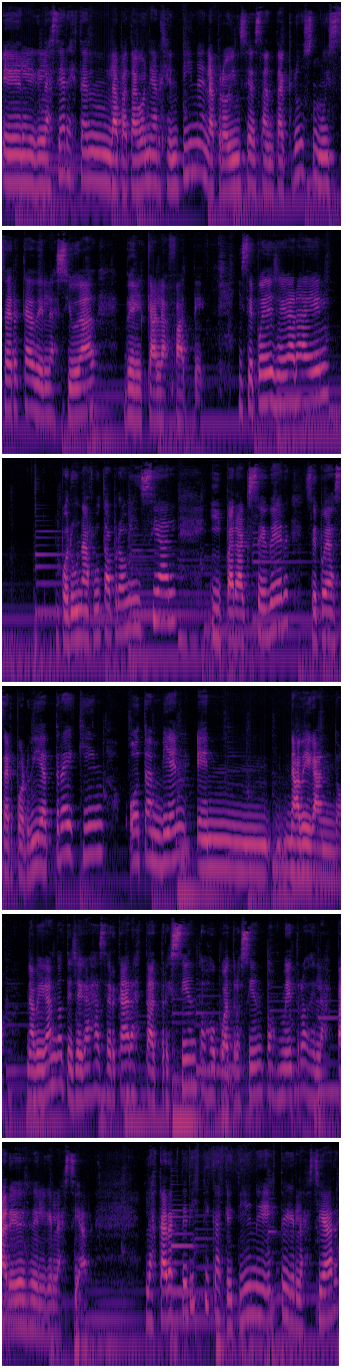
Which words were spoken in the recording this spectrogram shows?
El glaciar está en la Patagonia Argentina, en la provincia de Santa Cruz, muy cerca de la ciudad del Calafate. Y se puede llegar a él por una ruta provincial y para acceder se puede hacer por vía trekking o también en navegando. Navegando te llegas a acercar hasta 300 o 400 metros de las paredes del glaciar. Las características que tiene este glaciar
